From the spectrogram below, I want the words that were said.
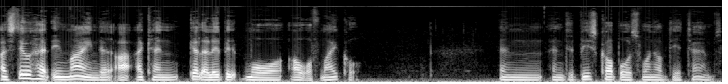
I still had in mind that I, I can get a little bit more out of Michael. And and the Beast Cop was one of the attempts.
